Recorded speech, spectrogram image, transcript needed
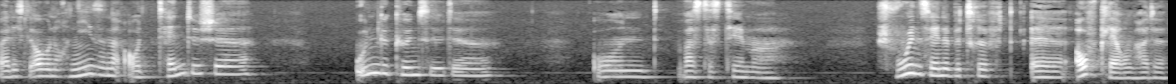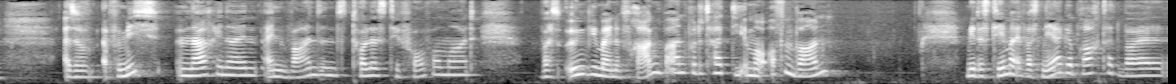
weil ich glaube, noch nie so eine authentische, ungekünstelte und was das Thema Schwulenszene betrifft, äh, Aufklärung hatte. Also für mich im Nachhinein ein wahnsinnig tolles TV-Format, was irgendwie meine Fragen beantwortet hat, die immer offen waren, mir das Thema etwas näher gebracht hat, weil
